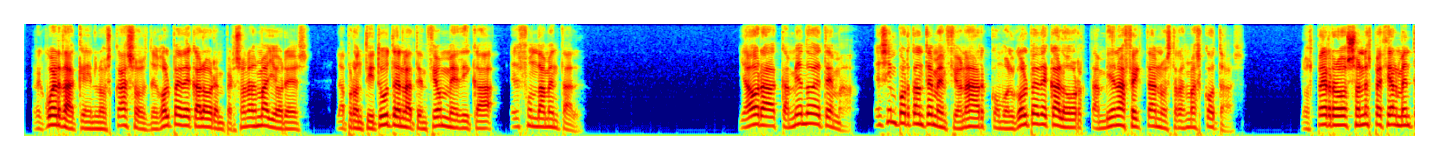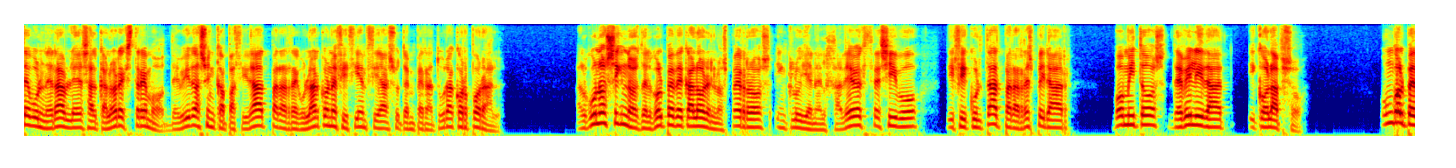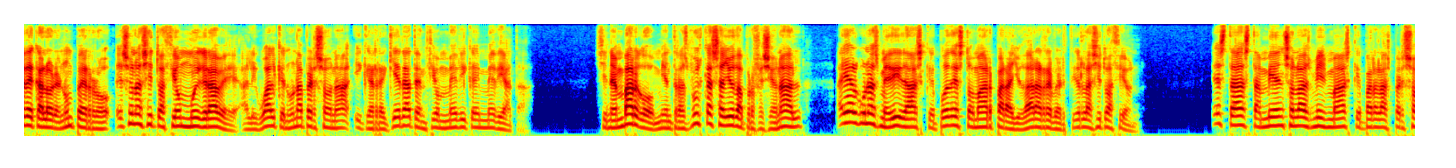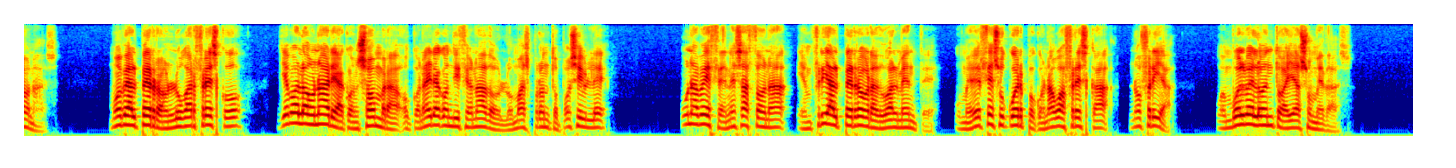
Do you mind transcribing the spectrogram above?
Recuerda que en los casos de golpe de calor en personas mayores, la prontitud en la atención médica es fundamental. Y ahora, cambiando de tema, es importante mencionar cómo el golpe de calor también afecta a nuestras mascotas. Los perros son especialmente vulnerables al calor extremo debido a su incapacidad para regular con eficiencia su temperatura corporal. Algunos signos del golpe de calor en los perros incluyen el jadeo excesivo, dificultad para respirar, vómitos, debilidad y colapso. Un golpe de calor en un perro es una situación muy grave, al igual que en una persona, y que requiere atención médica inmediata. Sin embargo, mientras buscas ayuda profesional, hay algunas medidas que puedes tomar para ayudar a revertir la situación. Estas también son las mismas que para las personas. Mueve al perro a un lugar fresco, llévalo a un área con sombra o con aire acondicionado lo más pronto posible. Una vez en esa zona, enfría al perro gradualmente, humedece su cuerpo con agua fresca, no fría, o envuélvelo en toallas húmedas.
